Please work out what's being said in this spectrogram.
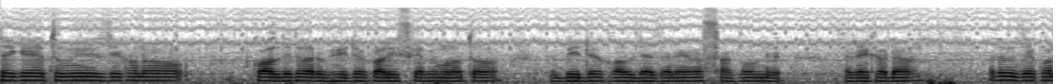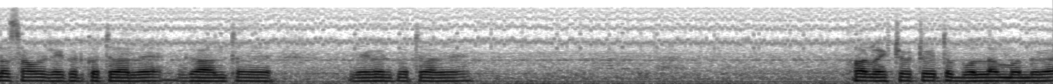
থেকে তুমি যে কোনো কল দিতে পারো ভিডিও কল স্কাইপে মূলত ভিডিও কল দেওয়ার জন্য এখানে সাউন্ড রেকর্ডার তুমি যে কোনো সাউন্ড রেকর্ড করতে পারবে, গান তুমি রেকর্ড করতে পারবে। ফর্ম একটু একটু তো বললাম বন্ধুরা।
